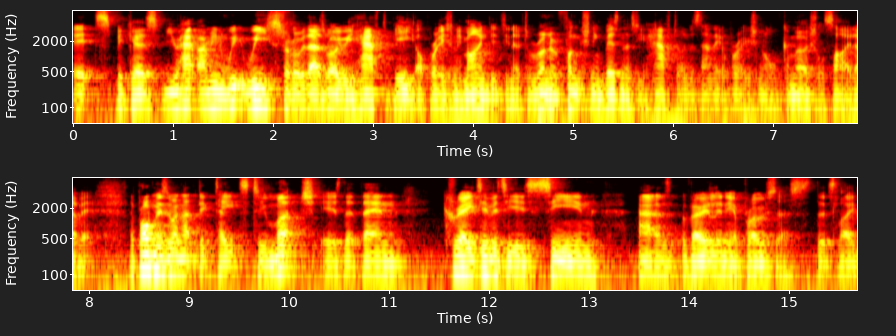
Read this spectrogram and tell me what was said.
It's because you have. I mean, we, we struggle with that as well. We have to be operationally minded. You know, to run a functioning business, you have to understand the operational, commercial side of it. The problem is when that dictates too much, is that then creativity is seen as a very linear process that's like,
